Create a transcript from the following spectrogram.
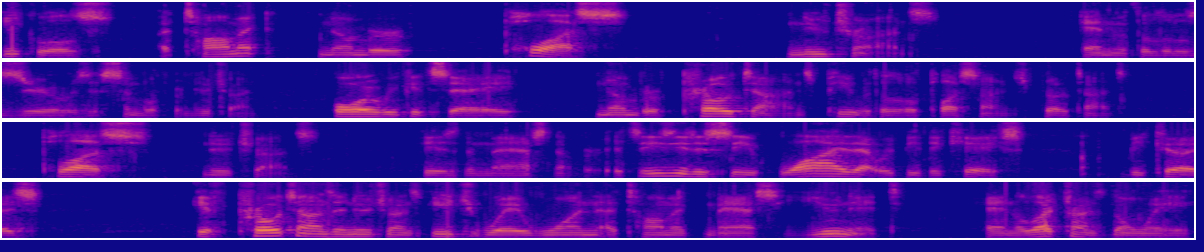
equals atomic number plus neutrons. N with a little zero is a symbol for neutron. Or we could say number of protons, P with a little plus sign is protons, plus neutrons is the mass number. It's easy to see why that would be the case because if protons and neutrons each weigh one atomic mass unit and electrons don't weigh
